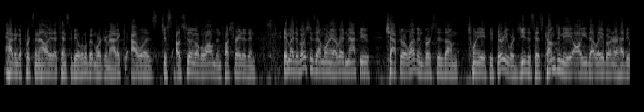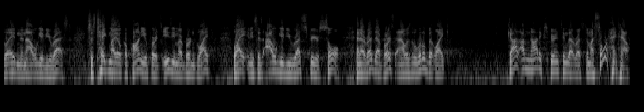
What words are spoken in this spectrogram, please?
having a personality that tends to be a little bit more dramatic. I was just, I was feeling overwhelmed and frustrated. And in my devotions that morning, I read Matthew chapter 11, verses um, 28 through 30, where Jesus says, Come to me, all ye that labor and are heavy laden, and I will give you rest. He says, Take my yoke upon you, for it's easy, my burden's life, light. And he says, I will give you rest for your soul. And I read that verse, and I was a little bit like, God, I'm not experiencing that rest in my soul right now.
